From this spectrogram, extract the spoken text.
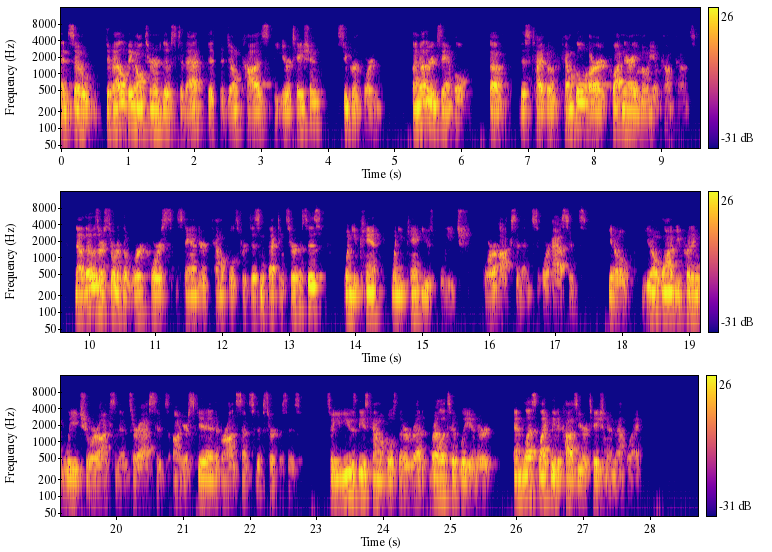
And so developing alternatives to that that don't cause the irritation, super important. Another example of this type of chemical are quaternary ammonium compounds. Now those are sort of the workhorse standard chemicals for disinfecting surfaces when you can't when you can't use bleach or oxidants or acids. You know, you don't want to be putting bleach or oxidants or acids on your skin or on sensitive surfaces. So you use these chemicals that are re- relatively inert and less likely to cause irritation in that way.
